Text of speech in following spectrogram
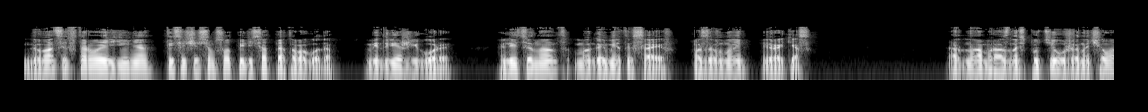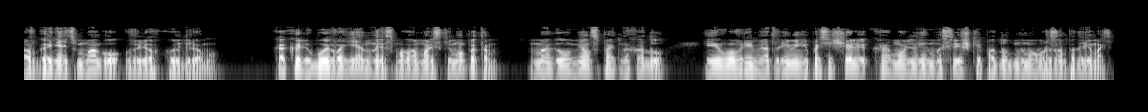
22 июня 1755 года. Медвежьи горы. Лейтенант Магомед Исаев, позывной «Иракес». Однообразность пути уже начала вгонять магу в легкую дрему. Как и любой военный с маломальским опытом, мага умел спать на ходу, и его время от времени посещали крамольные мыслишки подобным образом подремать.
